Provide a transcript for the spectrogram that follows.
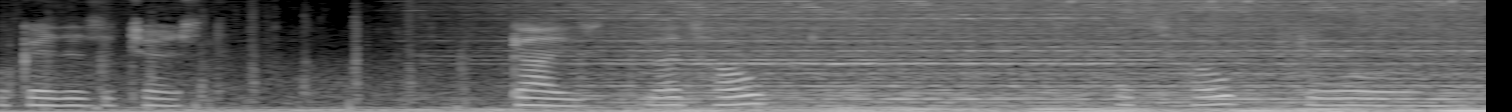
Okay, there's a chest. Guys, let's hope. Let's hope for.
